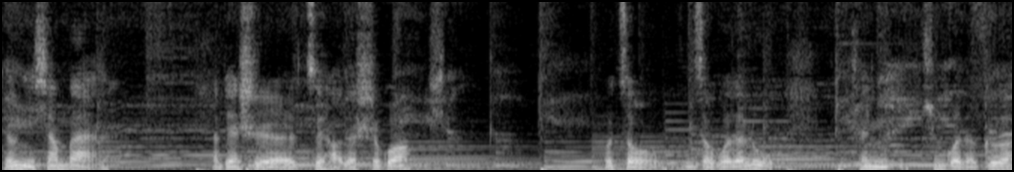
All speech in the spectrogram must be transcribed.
有你相伴，那便是最好的时光。我走你走过的路，听你听过的歌，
